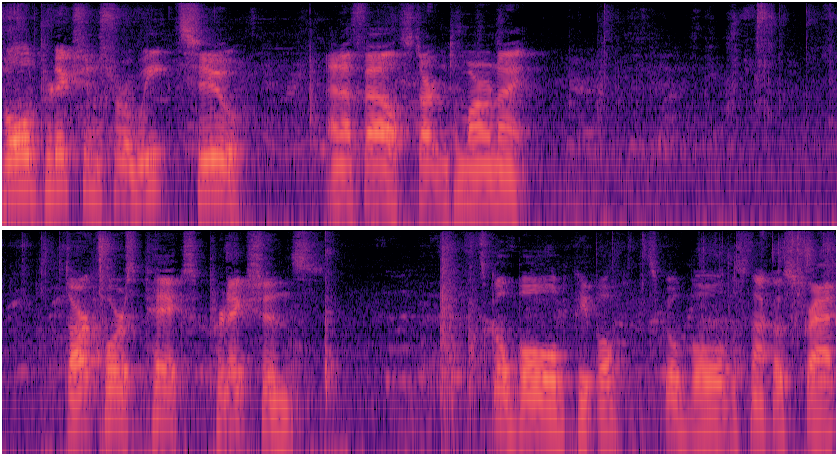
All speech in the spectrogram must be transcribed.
Bold predictions for week two? NFL starting tomorrow night. Dark horse picks, predictions. Let's go bold, people. Let's go bold. Let's not go scratch.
